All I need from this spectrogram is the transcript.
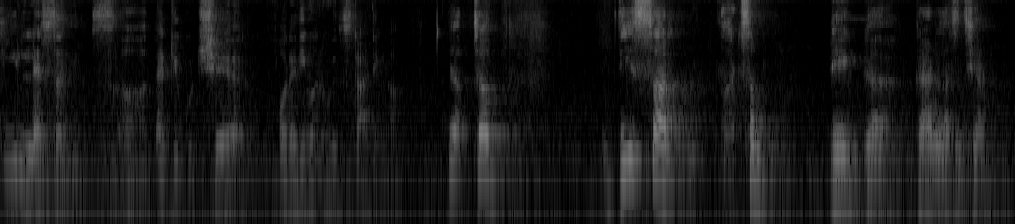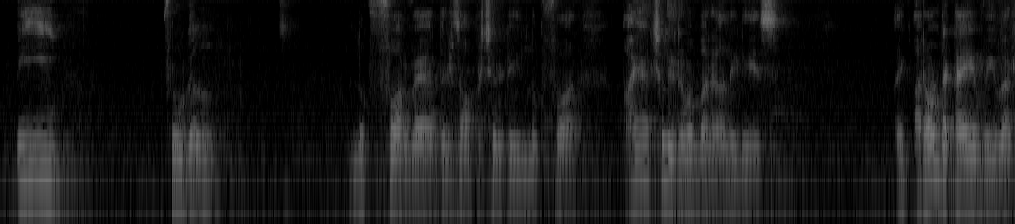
key lessons uh, that you could share for anyone who is starting up? Yeah, so these are not some big uh, grand lessons here. Be frugal, look for where there's opportunity, look for. I actually remember early days, like around the time we were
